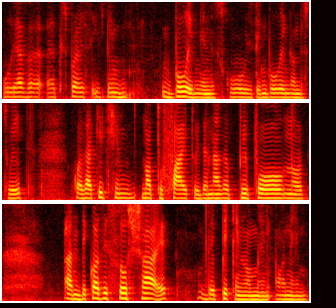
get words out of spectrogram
we have an experience. He's been bullying in the school. He's been bullying on the streets because I teach him not to fight with another people, not, and because he's so shy, they picking on him. On him.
